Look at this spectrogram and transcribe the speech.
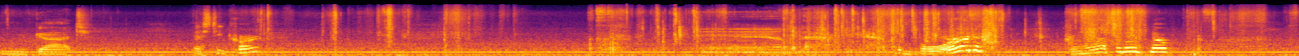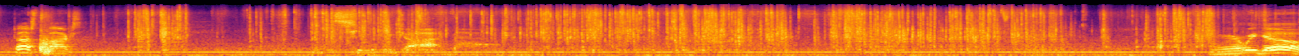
And we've got SD card. Board. Anything else? Nope. The box. Let's see what we got. There we go.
